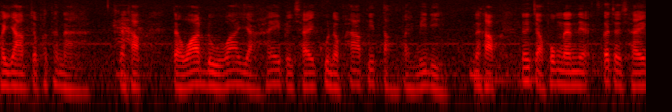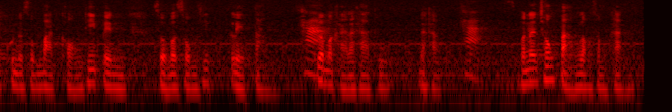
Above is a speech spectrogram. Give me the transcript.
พยายามจะพัฒนาค่ะ นะครับแต่ว่าดูว่าอย่าให้ไปใช้คุณภาพที่ต่ำไปไม่ดีนะครับเนื่องจากพวกนั้นเนี่ยก็จะใช้คุณสมบัติของที่เป็นส่วนผสมที่เกรดต่ำค่ะเพื่อมาขายราคาถูกนะครับค่ะเพราะฉะนั้นช่องปากของเราสำคัญอืม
